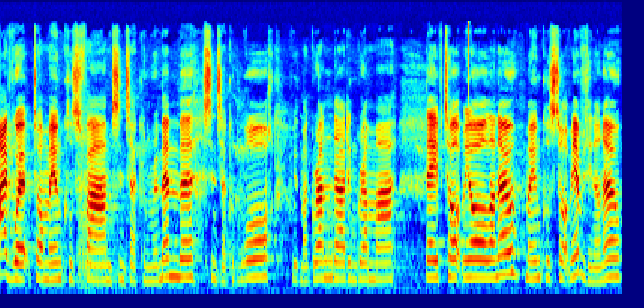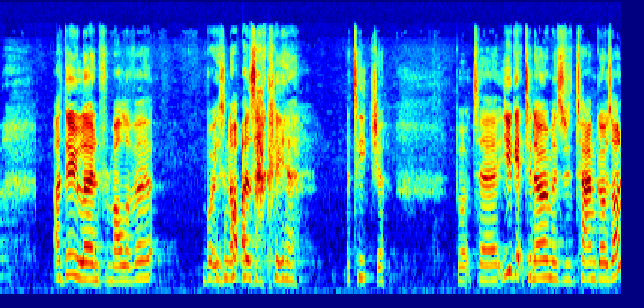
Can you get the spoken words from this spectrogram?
I've worked on my uncle's farm since I can remember, since I could walk, with my granddad and grandma. They've taught me all I know. My uncle's taught me everything I know. I do learn from Oliver, but he's not exactly a, a teacher. But uh, you get to know him as time goes on.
